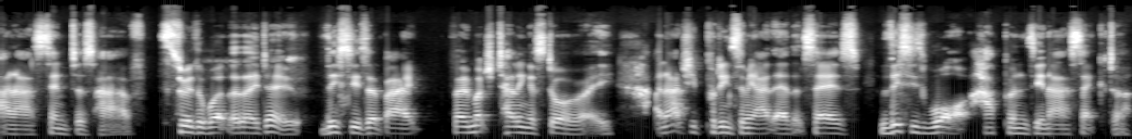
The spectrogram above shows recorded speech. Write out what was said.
and our centres have through the work that they do. This is about very much telling a story and actually putting something out there that says, this is what happens in our sector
